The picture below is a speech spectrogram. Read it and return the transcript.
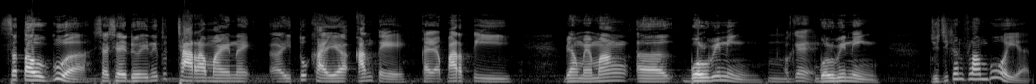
Setahu gua Caicedo ini tuh cara mainnya eh, itu kayak Kante, kayak party yang memang eh, ball winning. Oke. Ball winning. Joji kan flamboyan.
